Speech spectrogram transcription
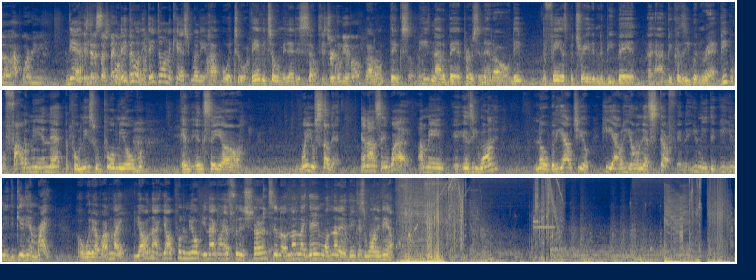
The Hot Boy reunion. Yeah. Is that a such thing? Oh, they Is that- doing it. They doing the Cash Money Hot Boy tour. Baby told me that himself. Is Turk gonna be involved? I don't think so. He's not a bad person at all. They, the fans portrayed him to be bad uh, because he wouldn't rap. People would follow me in that. The police would pull me over and and say, uh, "Where your son at?" And I say, "Why? I mean, is he wanted?" No, but he out here. He out here on that stuff, and you need to you need to get him right or whatever. I'm like, y'all not y'all pulling me over. You're not gonna ask for the insurance and or nothing like. They ain't want none of that. They just wanted him.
